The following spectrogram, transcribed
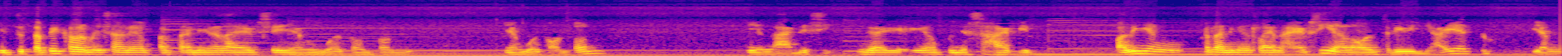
itu tapi kalau misalnya pertandingan AFC yang gua tonton yang gua tonton ya nggak ada sih. Nggak yang punya sehype itu. Paling yang pertandingan selain AFC ya lawan Sriwijaya tuh yang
